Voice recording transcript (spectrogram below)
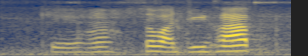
โอเคฮะ สวัสดีครับ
